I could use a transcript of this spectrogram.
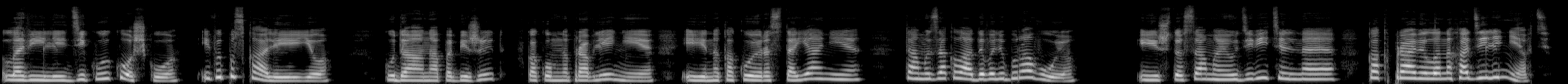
Ловили дикую кошку и выпускали ее. Куда она побежит, в каком направлении и на какое расстояние, там и закладывали буровую. И, что самое удивительное, как правило, находили нефть.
